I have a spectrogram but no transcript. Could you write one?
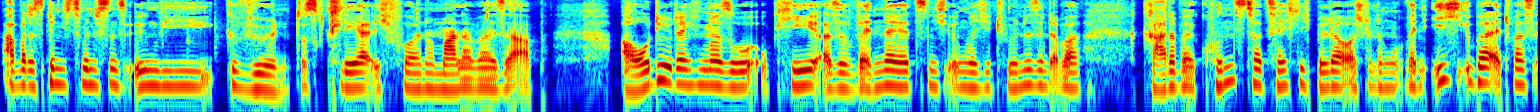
aber das bin ich zumindest irgendwie gewöhnt. Das kläre ich vorher normalerweise ab. Audio denke ich mal so, okay, also wenn da jetzt nicht irgendwelche Töne sind, aber gerade bei Kunst tatsächlich Bilderausstellungen, wenn ich über etwas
